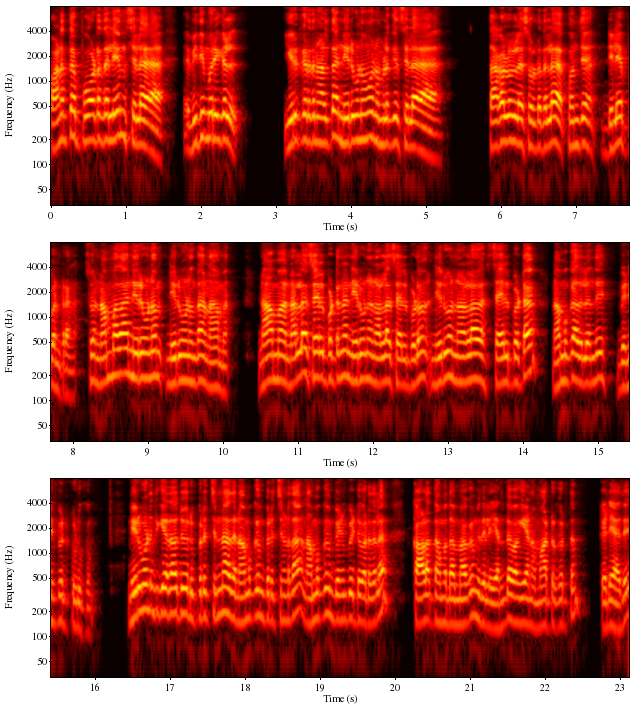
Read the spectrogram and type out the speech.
பணத்தை போடுறதுலேயும் சில விதிமுறைகள் இருக்கிறதுனால தான் நிறுவனமும் நம்மளுக்கு சில தகவல்களை சொல்கிறதுல கொஞ்சம் டிலே பண்ணுறாங்க ஸோ நம்ம தான் நிறுவனம் நிறுவனம் தான் நாம். நாம் நல்லா செயல்பட்டோன்னா நிறுவனம் நல்லா செயல்படும். நிறுவனம் நல்லா செயல்பட்டால் நமக்கு அதுலேருந்து பெனிஃபிட் கொடுக்கும். நிறுவனத்துக்கு ஏதாச்சும் ஒரு பிரச்சனைனா அது நமக்கும் பிரச்சனை தான் நமக்கும் பெனிஃபிட் வரதில் காலதாமதமாகும். இதில் எந்த வகையான மாற்று கருத்தும் கிடையாது.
